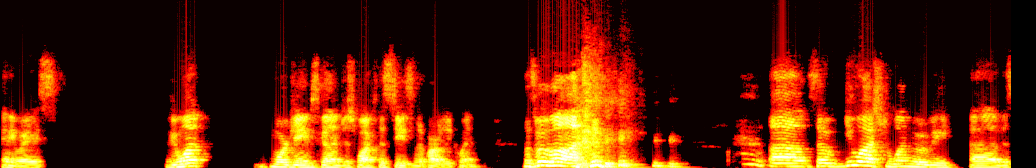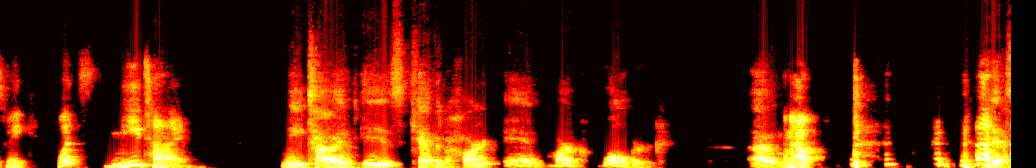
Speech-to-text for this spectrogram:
Anyways, if you want more James Gunn, just watch this season of Harley Quinn. Let's move on. uh, so you watched one movie uh, this week. What's Me Time? Me Time is Kevin Hart and Mark Wahlberg. Um, I'm out. yes,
